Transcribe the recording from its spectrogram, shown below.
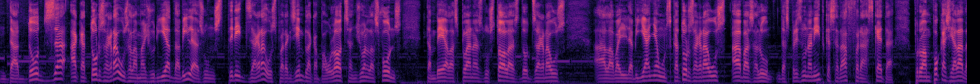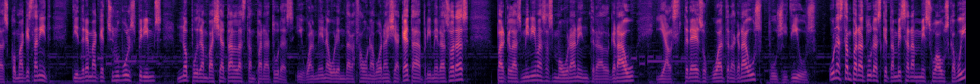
de 12 a 14 graus a la majoria de viles, uns 13 graus, per exemple, cap a Olot, Sant Joan les Fonts, també a les planes d'Hostoles, 12 graus a la Vall de Bianya, uns 14 graus a Besalú, després d'una nit que serà fresqueta, però amb poques gelades. Com aquesta nit tindrem aquests núvols prims, no podran baixar tant les temperatures. Igualment haurem d'agafar una bona jaqueta a primeres hores perquè les mínimes es mouran entre el grau i els 3 o 4 graus positius. Unes temperatures que també seran més suaus que avui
